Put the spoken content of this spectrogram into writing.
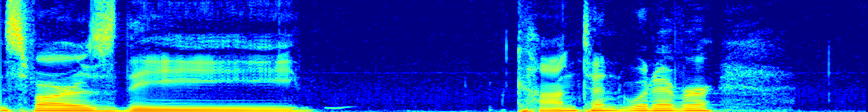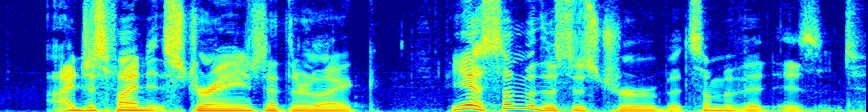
as far as the content, whatever, I just find it strange that they're like, yeah, some of this is true, but some of it isn't.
